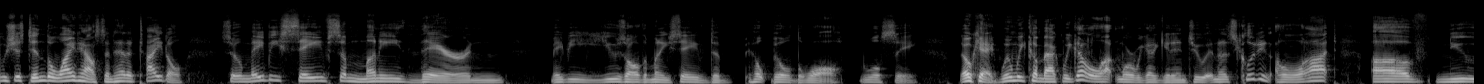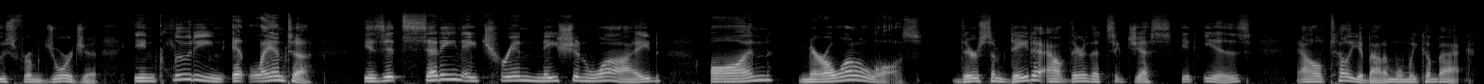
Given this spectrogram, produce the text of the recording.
was just in the White House and had a title. So maybe save some money there and maybe use all the money saved to help build the wall. We'll see. Okay, when we come back, we got a lot more we got to get into, and including a lot of news from Georgia, including Atlanta. Is it setting a trend nationwide on marijuana laws? There's some data out there that suggests it is. I'll tell you about them when we come back.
